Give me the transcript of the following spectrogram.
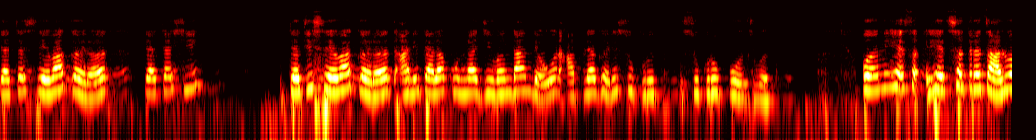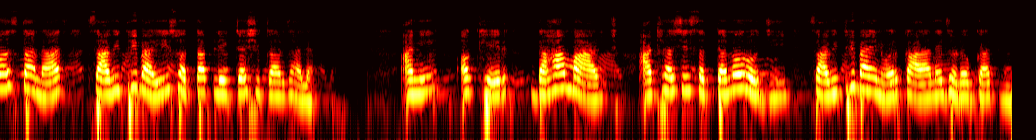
त्याच्या सेवा करत त्याच्याशी त्याची सेवा करत आणि त्याला पुन्हा जीवनदान देऊन आपल्या घरी सुखरूप सुखरूप पोहोचवत. पण हे हेच सत्र चालू असतानाच सावित्रीबाई स्वतः प्लेगच्या शिकार झाल्या. आणि अखेर दहा मार्च अठराशे सत्त्याण्णव रोजी सावित्रीबाईंवर काळाने झडप घातली.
